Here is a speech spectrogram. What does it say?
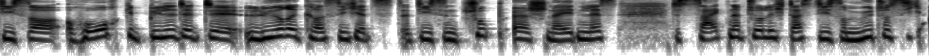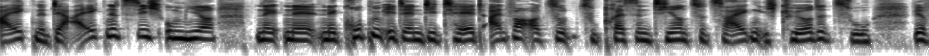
dieser hochgebildete Lyriker sich jetzt diesen Schub äh, schneiden lässt, das zeigt natürlich, dass dieser Mythos sich eignet. Der eignet sich, um hier eine, eine, eine Gruppenidentität einfach auch zu, zu präsentieren, zu zeigen, ich gehöre dazu. Wir,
